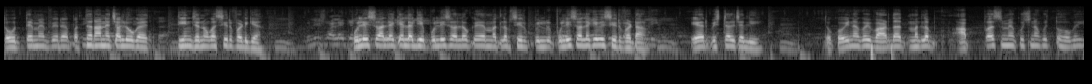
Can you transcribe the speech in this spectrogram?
तो उतने में फिर पत्थर आने चालू हो गए। तीन जनों का सिर फट गया। पुलिस वाले के लगी, पुलिस वालों के मतलब सिर, पुलिस वाले के भी सिर फटा। एयर पिस्टल चली। तो कोई ना कोई वारदात मतलब आपस में कुछ ना कुछ तो हो गई।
